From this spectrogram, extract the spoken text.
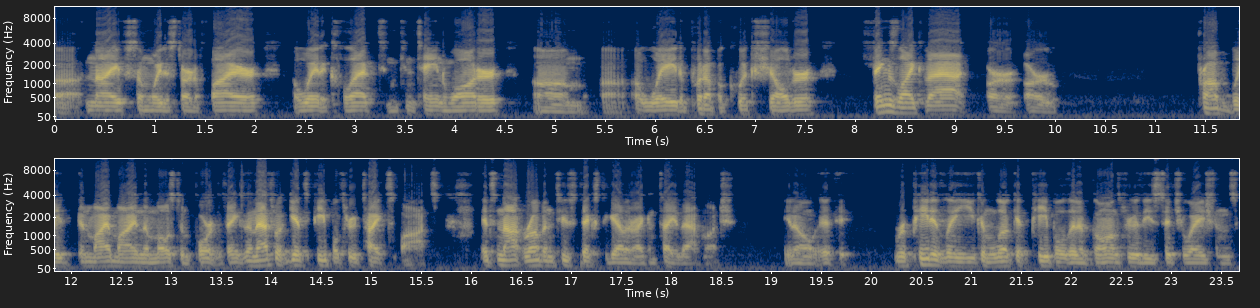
uh, knife, some way to start a fire, a way to collect and contain water, um, uh, a way to put up a quick shelter, things like that are are probably in my mind the most important things and that's what gets people through tight spots. It's not rubbing two sticks together i can tell you that much. You know it, it, repeatedly you can look at people that have gone through these situations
